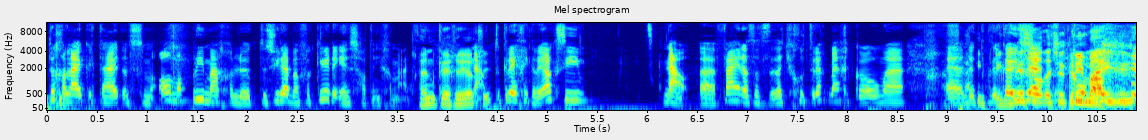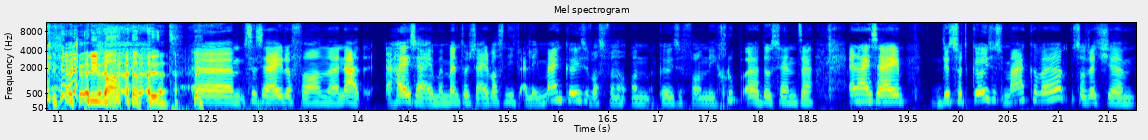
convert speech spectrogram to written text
tegelijkertijd. En het is me allemaal prima gelukt. Dus jullie hebben een verkeerde inschatting gemaakt. En kreeg je reactie? Nou, toen kreeg ik een reactie. Nou, eh, fijn dat, het, dat je goed terecht bent gekomen. Eh, de, de Ik wist keuze, wel dat je het Prima. Prima, punt. Ehm, ze zeiden van, eh, nou, hij zei, mijn mentor zei, het was niet alleen mijn keuze, het was van een keuze van die groep eh, docenten. En hij zei, dit soort keuzes maken we, zodat je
